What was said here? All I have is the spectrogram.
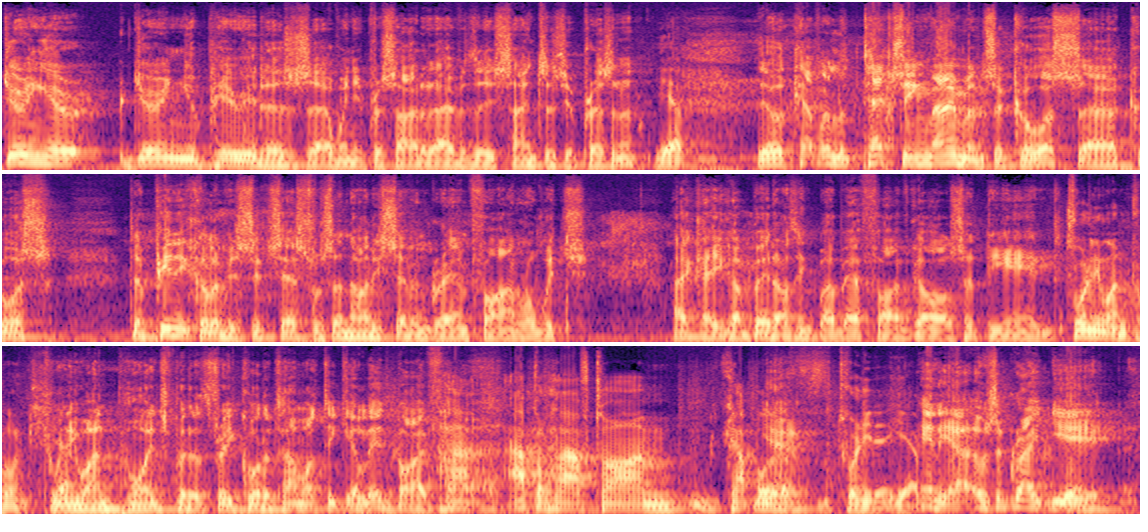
During your during your period as uh, when you presided over the Saints as your president, Yep. there were a couple of taxing moments. Of course, uh, of course, the pinnacle of his success was the '97 Grand Final, which, okay, you got beat I think by about five goals at the end, 21 points. yep. 21 points, but at three quarter time I think you led by five. Ha- up at half time, a couple Yeah. of 20, yeah. Anyhow, it was a great year.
